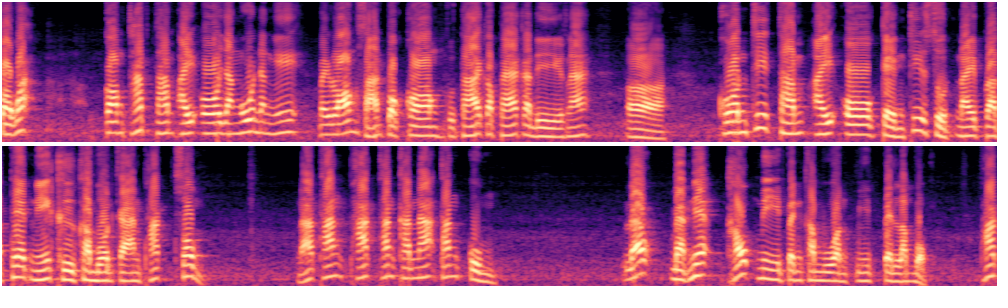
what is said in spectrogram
บอกว่า กองทัพทำไอโออย่างงู้นอย่างนี้ ไปร้องศาลปกครองสุดท้ายก็แพ้คดีนะเออคนที่ทำไอโอเก่งที่สุดในประเทศนี้คือขบวนการพักส้มนะทั้งพักทั้งคณะทั้งกลุ่ม แล้วแบบเนี้ยเขามีเป็นขบวนมีเป็นระบบพัก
